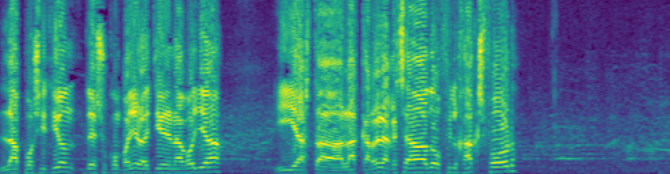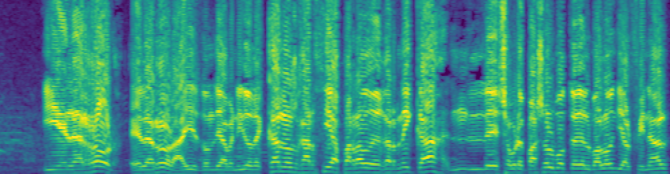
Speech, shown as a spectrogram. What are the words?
la posición de su compañero. Ahí tienen a. Y hasta la carrera que se ha dado Phil Haxford. Y el error, el error, ahí es donde ha venido de Carlos García Parrado de Garnica, le sobrepasó el bote del balón y al final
